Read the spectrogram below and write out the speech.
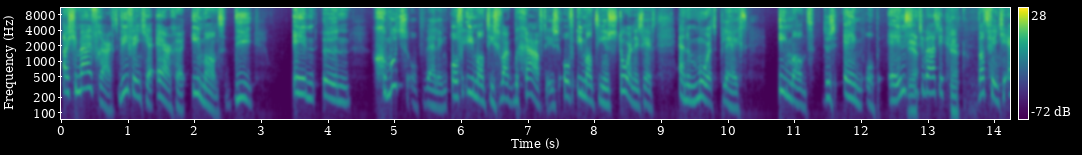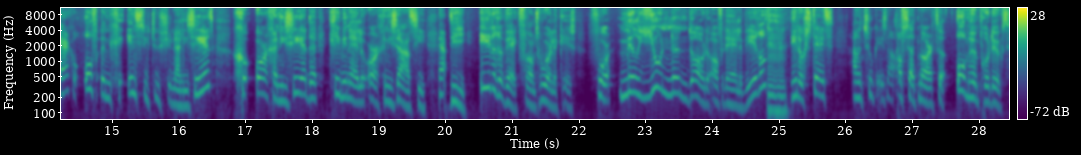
Als je mij vraagt, wie vind je erger? Iemand die in een gemoedsopwelling... of iemand die zwak begaafd is... of iemand die een stoornis heeft en een moord pleegt... iemand, dus één op één situatie... ja. wat vind je erger? Of een geïnstitutionaliseerd, georganiseerde criminele organisatie... Ja. die iedere week verantwoordelijk is... voor miljoenen doden over de hele wereld... Mhm. die nog steeds aan het zoeken is naar afzetmarkten... om hun product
